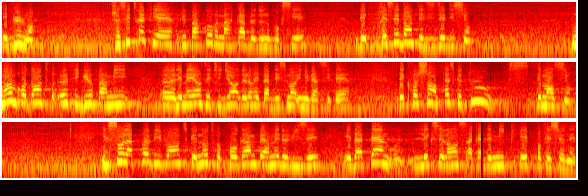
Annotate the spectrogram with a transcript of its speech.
et plus loin. Je suis très fier du parcours remarquable de nos boursiers des précédentes éditions. Nombre d'entre eux figurent parmi euh, les meilleurs étudiants de leur établissement universitaire, décrochant presque tous des mentions. Ils sont la preuve vivante que notre programme permet de viser et d'atteindre l'excellence académique et professionnelle.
